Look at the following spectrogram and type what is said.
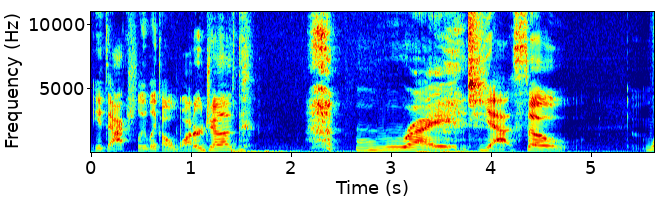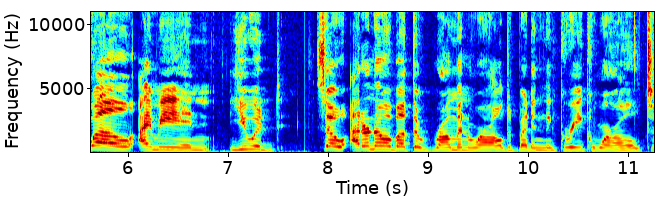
it's actually like a water jug. Right. Yeah. So Well, I mean, you would. So I don't know about the Roman world, but in the Greek world,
